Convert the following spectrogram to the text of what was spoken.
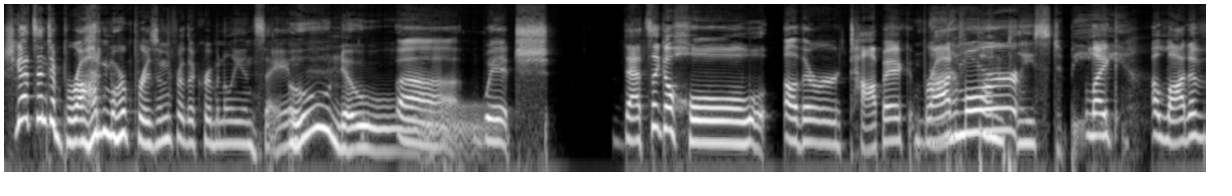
She got sent to Broadmoor Prison for the criminally insane. Oh no. Uh, which. That's like a whole other topic. Broadmoor, place to be. like a lot of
